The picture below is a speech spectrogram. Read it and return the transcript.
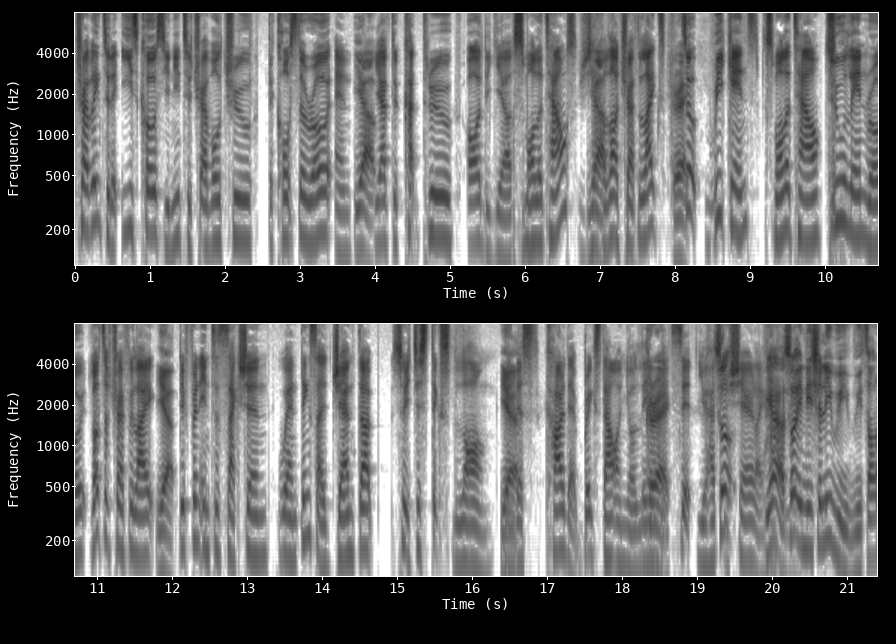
traveling to the East Coast, you need to travel through the coastal road and Yeah. you have to cut through all the uh, smaller towns, which Yeah. have a lot of traffic lights. Correct. So weekends, smaller town, two lane road, lots of traffic light, Yeah. different intersection. When things are jammed up, so it just takes long. Yeah. And there's car that breaks down on your lane. Correct. That's it. You have so to share like yeah so initially we we thought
